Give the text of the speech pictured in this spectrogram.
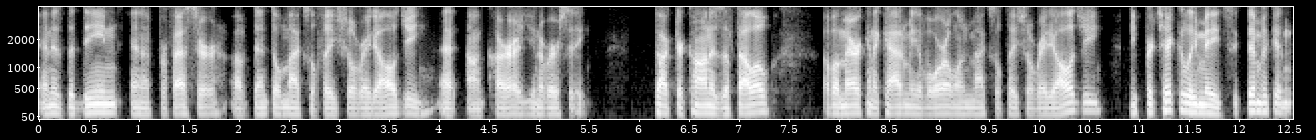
and is the Dean and a Professor of Dental Maxillofacial Radiology at Ankara University. Dr. Kaan is a fellow of American Academy of Oral and Maxillofacial Radiology. He particularly made significant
